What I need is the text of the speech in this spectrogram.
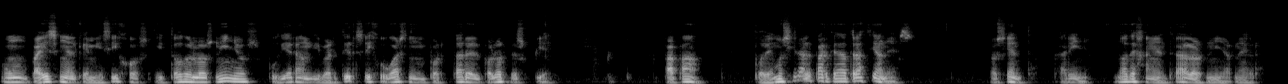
Un país en el que mis hijos y todos los niños pudieran divertirse y jugar sin importar el color de su piel. Papá, ¿podemos ir al parque de atracciones? Lo siento, cariño no dejan entrar a los niños negros.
